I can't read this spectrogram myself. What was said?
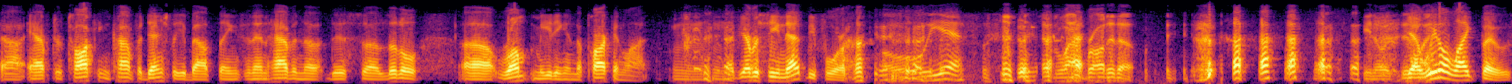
uh, after talking confidentially about things and then having a, this uh, little uh, rump meeting in the parking lot. Mhm. Have you ever seen that before? Huh? Oh yes, that's why I brought it up. You know, it's yeah, like- we don't like those.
